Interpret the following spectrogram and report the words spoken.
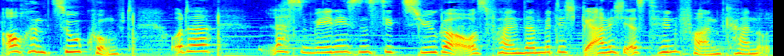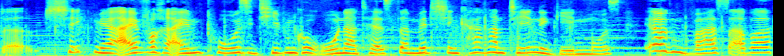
auch in Zukunft. Oder lass wenigstens die Züge ausfallen, damit ich gar nicht erst hinfahren kann. Oder schick mir einfach einen positiven Corona-Test, damit ich in Quarantäne gehen muss. Irgendwas, aber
